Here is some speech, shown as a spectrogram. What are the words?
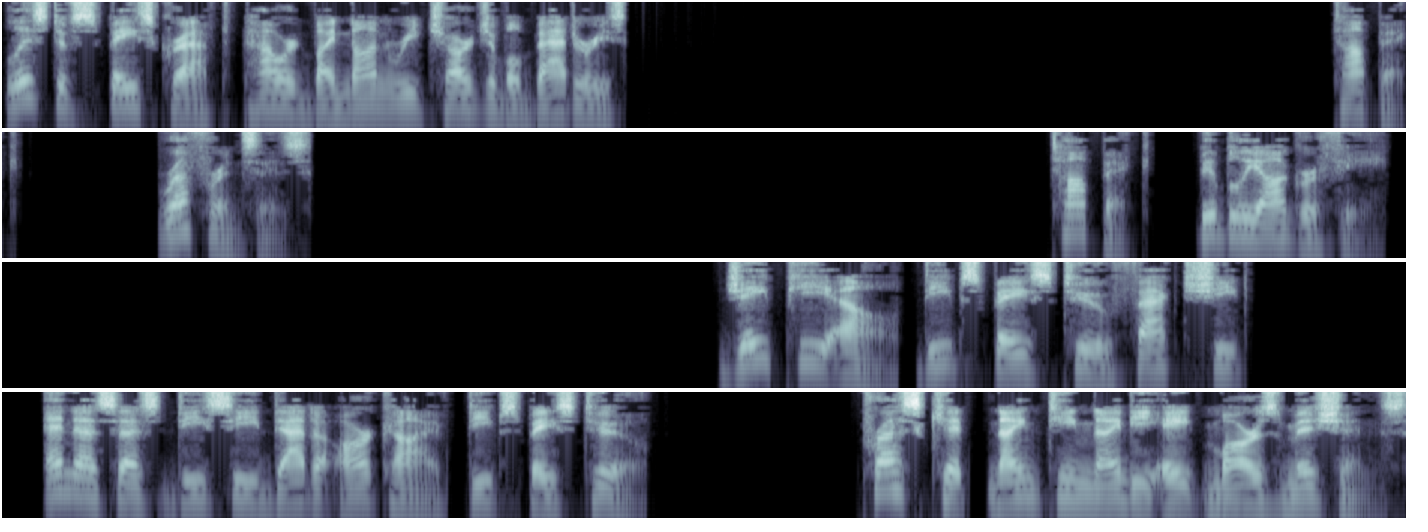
List of spacecraft powered by non-rechargeable batteries References Bibliography JPL, Deep Space 2 Fact Sheet NSSDC Data Archive, Deep Space 2. Press Kit, 1998 Mars Missions.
